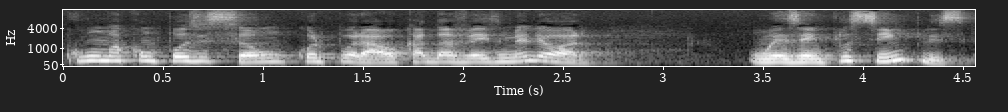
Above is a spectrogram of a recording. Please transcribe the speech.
com uma composição corporal cada vez melhor. Um exemplo simples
